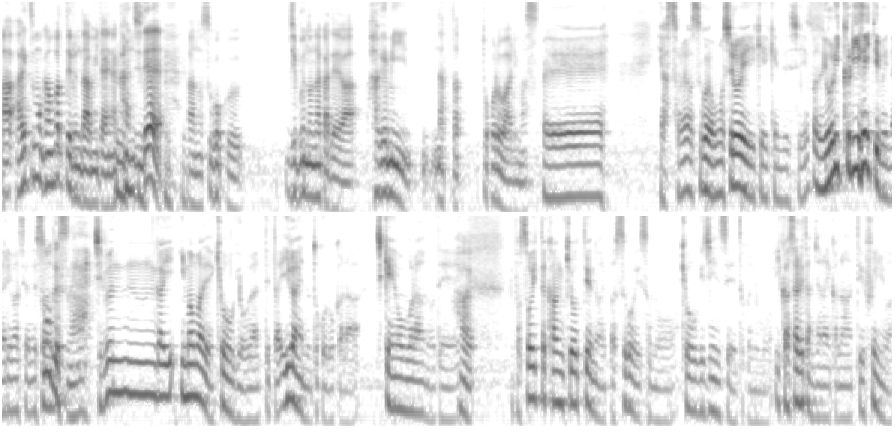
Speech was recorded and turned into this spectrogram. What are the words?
ああいつも頑張ってるんだみたいな感じで、あのすごく自分の中では励みになったところはあります。へえいやそれはすごい面白い経験ですしやっぱよりクリエイティブになりますよねのそうですね。自分が今まで競技をやってた以外のところから知見をもらうので、はい。やっぱそういった環境っていうのはやっぱすごいその競技人生とかにも生かされたんじゃないかなっていうふうには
